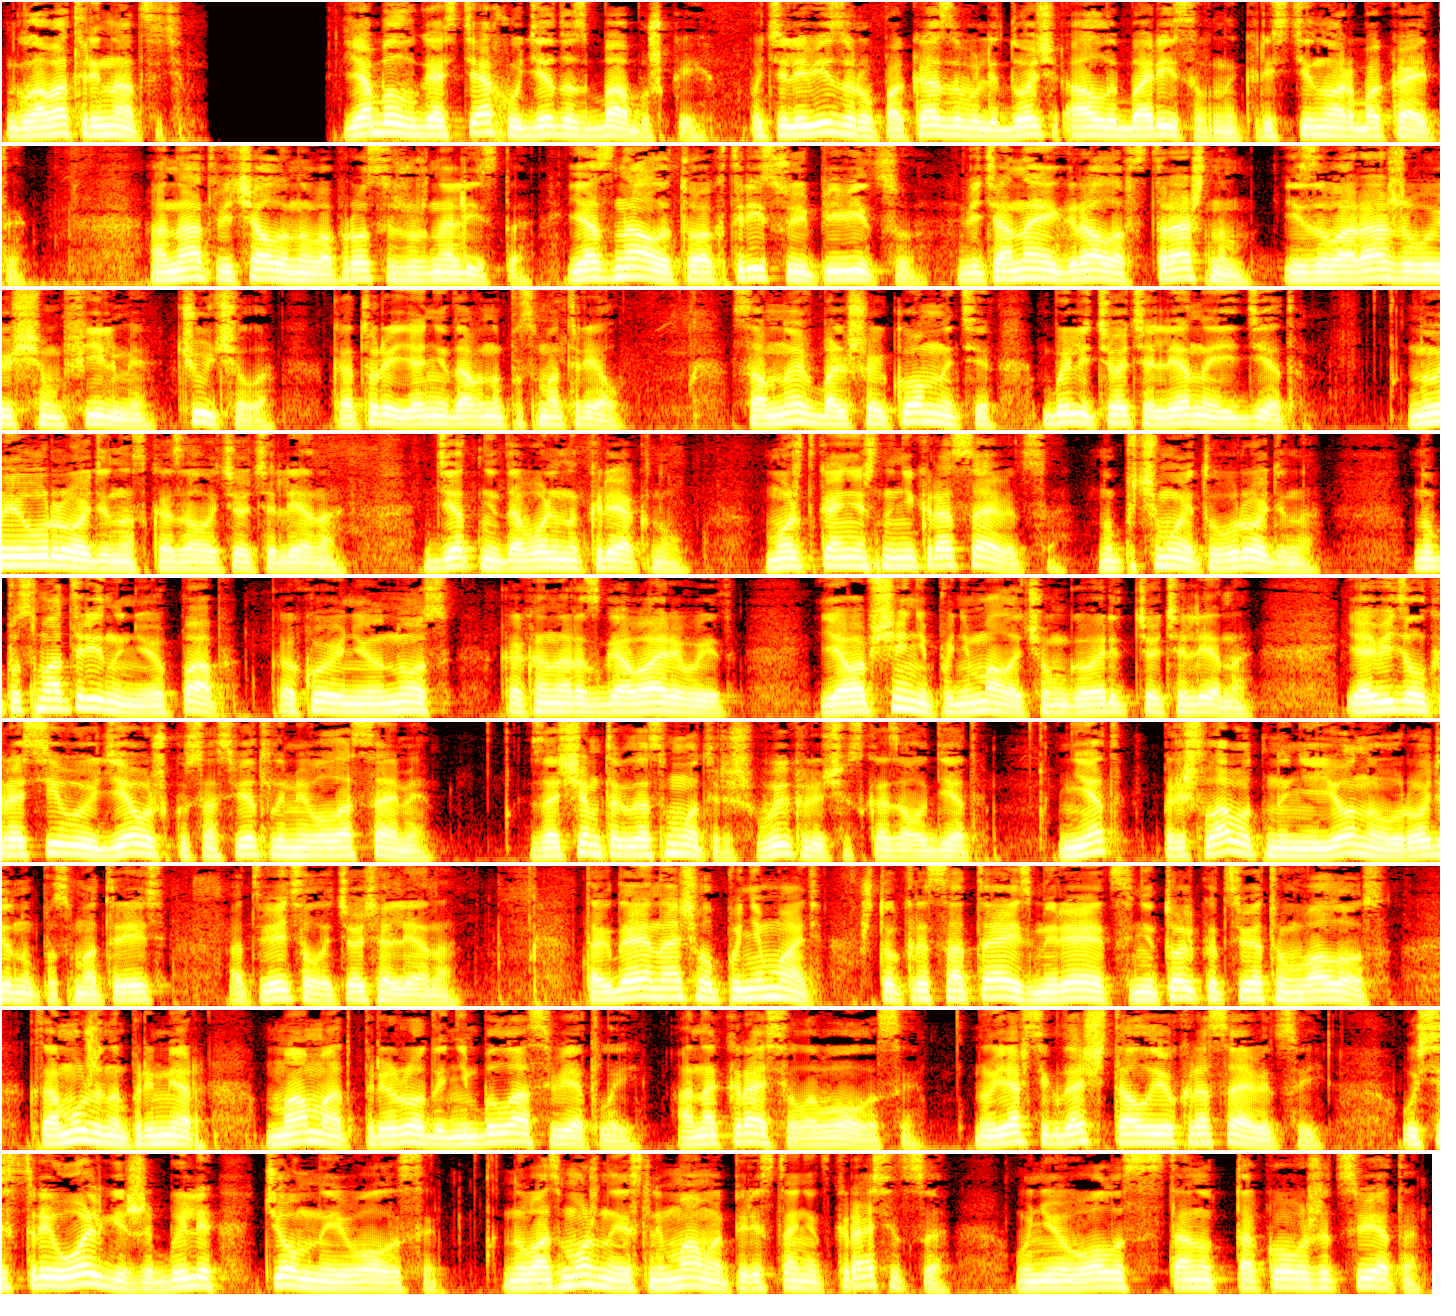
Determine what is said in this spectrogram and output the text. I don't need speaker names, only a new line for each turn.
Глава 13. Я был в гостях у деда с бабушкой. По телевизору показывали дочь Аллы Борисовны, Кристину Арбакайте. Она отвечала на вопросы журналиста. Я знал эту актрису и певицу, ведь она играла в страшном и завораживающем фильме «Чучело», который я недавно посмотрел. Со мной в большой комнате были тетя Лена и дед. «Ну и уродина», — сказала тетя Лена. Дед недовольно крякнул. «Может, конечно, не красавица, но почему это уродина?» Ну посмотри на нее, пап, какой у нее нос, как она разговаривает. Я вообще не понимал, о чем говорит тетя Лена. Я видел красивую девушку со светлыми волосами. «Зачем тогда смотришь? Выключи», — сказал дед. «Нет, пришла вот на нее, на уродину посмотреть», — ответила тетя Лена. Тогда я начал понимать, что красота измеряется не только цветом волос. К тому же, например, мама от природы не была светлой, она красила волосы. Но я всегда считал ее красавицей — у сестры Ольги же были темные волосы. Но, возможно, если мама перестанет краситься, у нее волосы станут такого же цвета.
